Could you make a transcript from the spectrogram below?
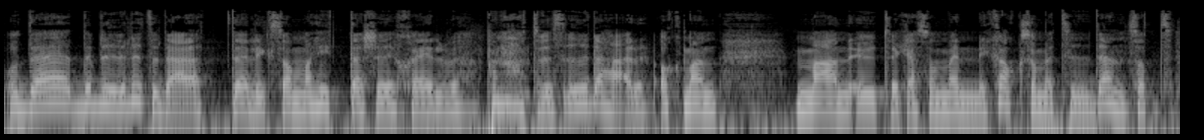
Och det, det blir väl lite där att liksom, man hittar sig själv på något vis i det här. Och man, man utvecklas som människa också med tiden. Så att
